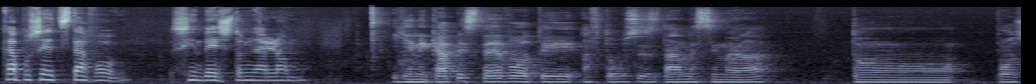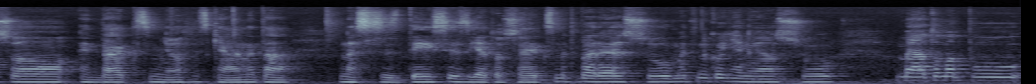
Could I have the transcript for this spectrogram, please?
Κάπως έτσι τα έχω συνδέσει στο μυαλό μου. Γενικά πιστεύω ότι αυτό που συζητάμε σήμερα, το πόσο εντάξει νιώθεις και άνετα να συζητήσεις για το σεξ με την παρέα σου, με την οικογένειά σου, με άτομα που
